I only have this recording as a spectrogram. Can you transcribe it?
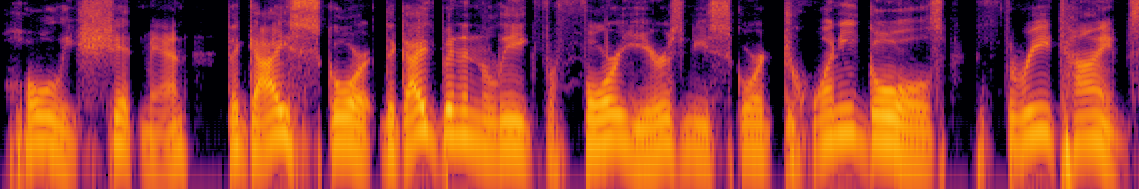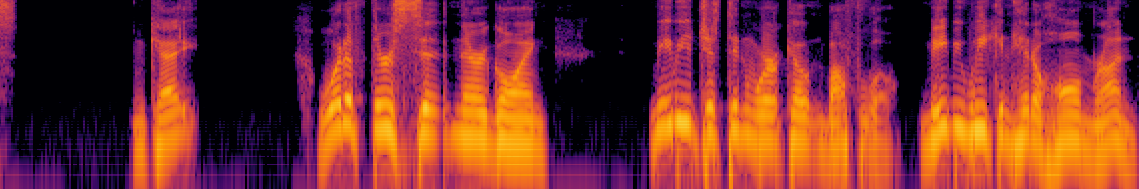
"Holy shit, man. The guy scored. The guy's been in the league for 4 years and he scored 20 goals 3 times." Okay? What if they're sitting there going, maybe it just didn't work out in Buffalo. Maybe we can hit a home run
